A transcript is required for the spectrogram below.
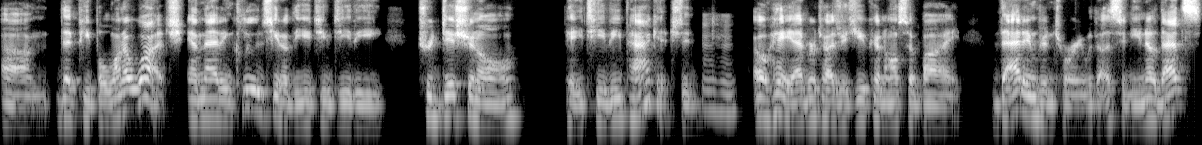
um, that people want to watch, and that includes, you know, the YouTube TV traditional pay TV package. mm-hmm. Oh, hey, advertisers, you can also buy that inventory with us. And you know, that's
